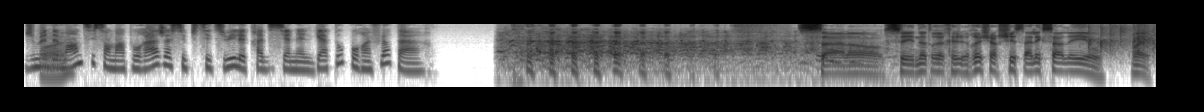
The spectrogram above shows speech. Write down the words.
je me Ouais. demande si son entourage a substitué le traditionnel gâteau pour un flotteur. Ça alors, c'est notre re- recherchiste Alexa Leo. Ouais.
